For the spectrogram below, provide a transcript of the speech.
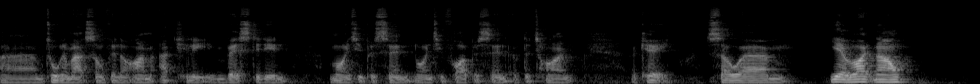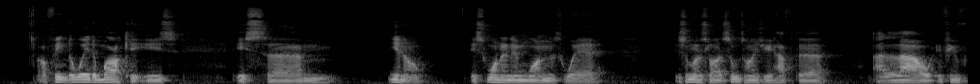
um, talking about something that I'm actually invested in 90%, 95% of the time. Okay. So, um, yeah, right now, I think the way the market is, it's, um, you know, it's one of them ones where it's almost like sometimes you have to allow if you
